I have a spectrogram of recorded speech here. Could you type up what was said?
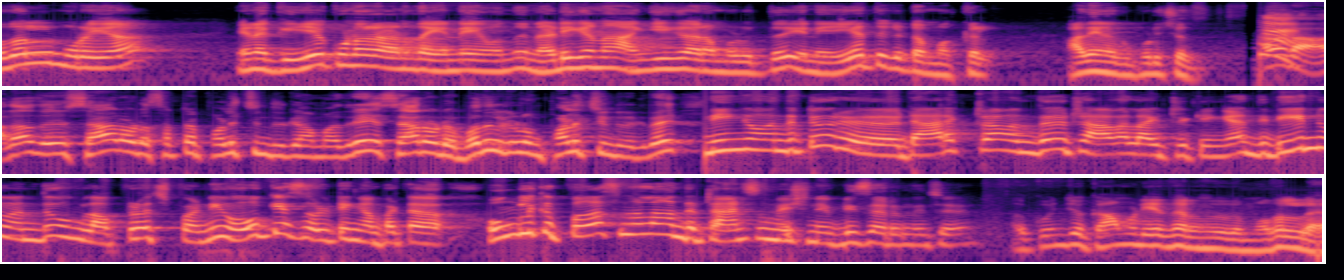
முதல் முறையாக எனக்கு இயக்குனராக இருந்த என்னை வந்து நடிகனாக அங்கீகாரம் கொடுத்து என்னை ஏற்றுக்கிட்ட மக்கள். அது எனக்கு பிடிச்சது. அதாவது சாரோட சட்டை பளிச்சுன்னு இருக்க மாதிரி சாரோட பதில்களும் பளிச்சுன்னு இருக்குது. நீங்க வந்துட்டு ஒரு டைரக்டரா வந்து டிராவல் ஆயிட்டு இருக்கீங்க. திடீர்னு வந்து உங்களை அப்ரோச் பண்ணி ஓகே சொல்லிட்டீங்க. பட் உங்களுக்கு பர்சனலா அந்த டிரான்ஸ்ஃபர்மேஷன் எப்படி சார் இருந்துச்சு? அது கொஞ்சம் காமெடியாக தான் இருந்தது முதல்ல.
